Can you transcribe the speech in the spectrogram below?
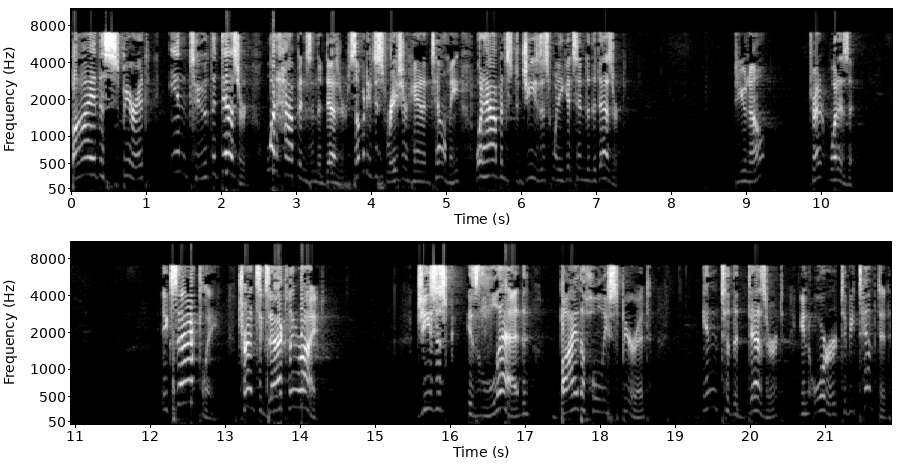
by the Spirit into the desert. What happens in the desert? Somebody just raise your hand and tell me what happens to Jesus when he gets into the desert. Do you know? Trent, what is it? Exactly. Trent's exactly right. Jesus is led by the Holy Spirit into the desert in order to be tempted.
